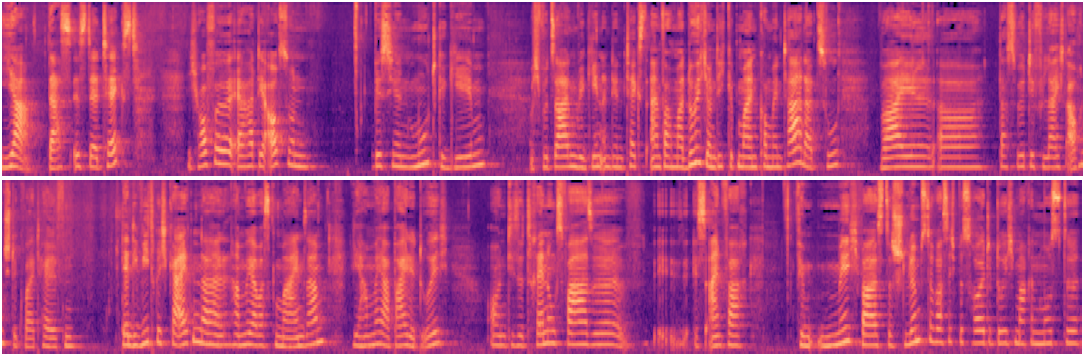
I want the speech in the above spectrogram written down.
Ja, das ist der Text. Ich hoffe, er hat dir auch so ein bisschen Mut gegeben. Ich würde sagen, wir gehen in den Text einfach mal durch und ich gebe meinen Kommentar dazu, weil äh, das wird dir vielleicht auch ein Stück weit helfen. Denn die Widrigkeiten, da haben wir ja was gemeinsam, die haben wir ja beide durch. Und diese Trennungsphase ist einfach, für mich war es das Schlimmste, was ich bis heute durchmachen musste,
